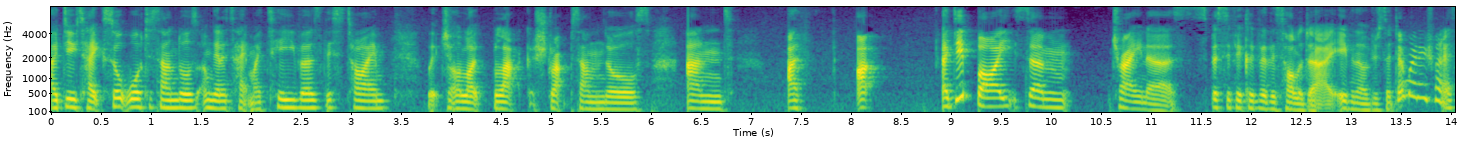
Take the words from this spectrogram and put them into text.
I do take saltwater sandals. I'm going to take my Tevas this time, which are like black strap sandals. And I, I, I did buy some trainers specifically for this holiday, even though I've just said, don't wear any trainers.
